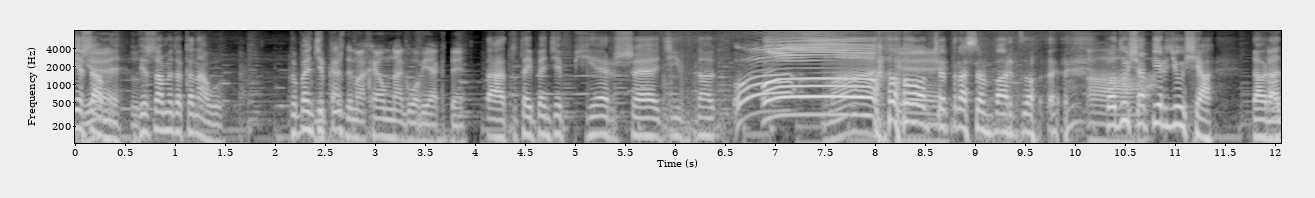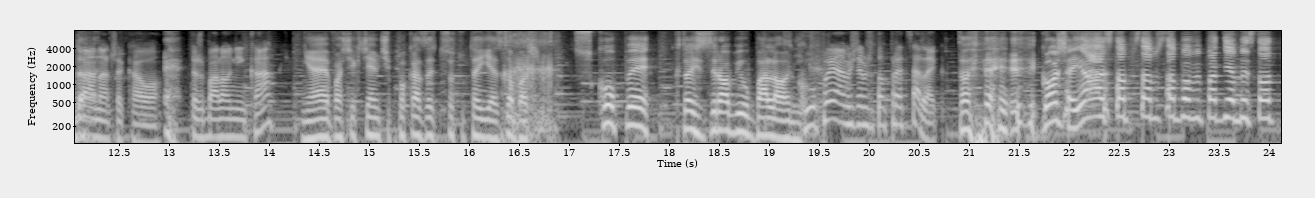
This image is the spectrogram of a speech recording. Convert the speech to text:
Wjeżdżamy, Jezus. wjeżdżamy do kanału. Tu będzie, Nie każdy ma hełm na głowie jak ty. a tutaj będzie pierwsze dziwne... O! Maciek. Przepraszam bardzo. A. Podusia pierdziusia. Dobra, Od da. rana czekało. Też balonika? Nie, właśnie chciałem ci pokazać, co tutaj jest. Zobacz. Skupy, ktoś zrobił balonik. Kupy? Ja myślałem, że to precelek. To gorzej. A, stop, stop, stop, bo wypadniemy stąd.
